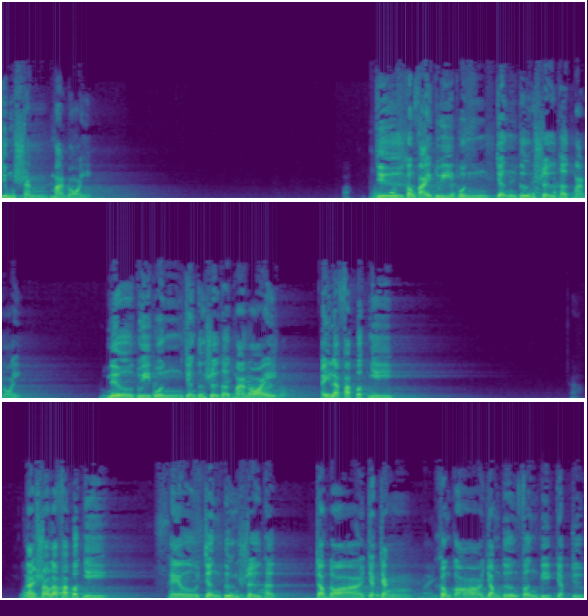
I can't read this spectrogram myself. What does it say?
chúng sanh mà nói. Chứ không phải tùy thuận chân tướng sự thật mà nói. Nếu tùy thuận chân tướng sự thật mà nói, ấy là pháp bất nhị. Tại sao là pháp bất nhị? Theo chân tướng sự thật, Trong đó chắc chắn không có vọng tưởng phân biệt chấp trước.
